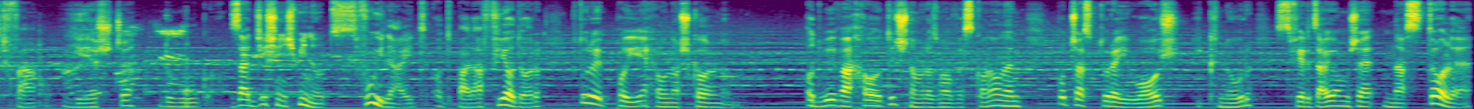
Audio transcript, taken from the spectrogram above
trwa jeszcze długo. Za 10 minut swój light odpala Fiodor, który pojechał na szkolną. Odbywa chaotyczną rozmowę z Kononem, podczas której Łoś i Knur stwierdzają, że na stole,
